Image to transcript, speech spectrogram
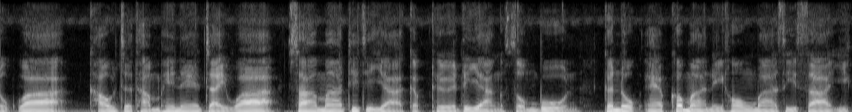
นกว่า เขาจะทำให้แน่ใจว่า สามารถที่จะหย่ากับเธอได้อย่างสมบูรณ์กนกแอบเข้ามาในห้องมาซีซาอีก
